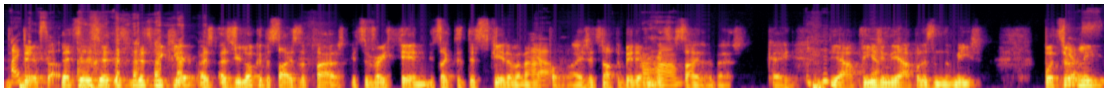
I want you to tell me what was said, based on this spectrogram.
I think so. Let's, let's, let's, let's be clear. As, as you look at the size of the planet, it's a very thin. It's like the, the skin of an Yeah. apple, right? It's not the bit everyone Uh-huh. gets excited about. Okay, the app, the eating the apple is in the meat. But certainly, Yes.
